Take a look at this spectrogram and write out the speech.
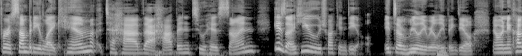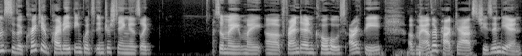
for somebody like him to have that happen to his son is a huge fucking deal. It's a Mhm. really, really Mm. big deal. Now, when it comes to the cricket part, I think what's interesting is like, so my my uh, friend and co-host Arthi of my other podcast, she's Indian,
